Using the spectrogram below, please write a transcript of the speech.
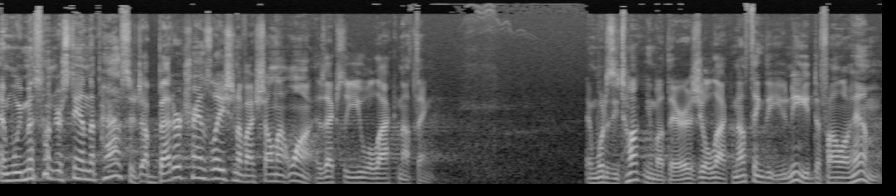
And we misunderstand the passage. A better translation of I shall not want is actually you will lack nothing. And what is he talking about there is you'll lack nothing that you need to follow him.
